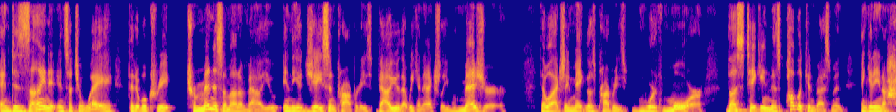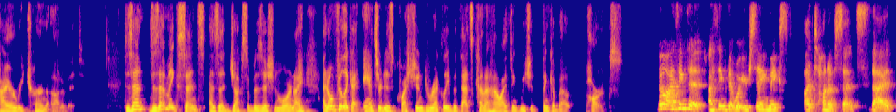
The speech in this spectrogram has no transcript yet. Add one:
and design it in such a way that it will create tremendous amount of value in the adjacent properties value that we can actually measure that will actually make those properties worth more thus taking this public investment and getting a higher return out of it does that does that make sense as a juxtaposition, Lauren? I, I don't feel like I answered his question directly, but that's kind of how I think we should think about parks. No, I think that I think that what you're saying makes a ton of sense. That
